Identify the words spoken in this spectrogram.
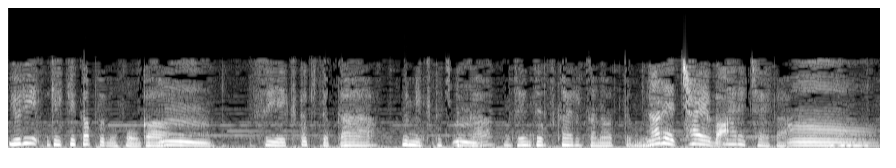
より月経カップの方ーがうん。水泳行く時とか海行く時とか、うんもう全然使えるかなって思います。慣れちゃえば。慣れちゃえば。うん。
